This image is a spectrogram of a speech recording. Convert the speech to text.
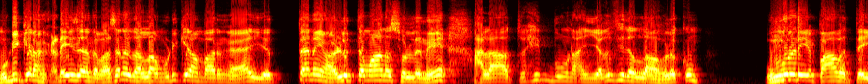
முடிக்கிறான் கடைசி அந்த வசனத்தை அல்லாஹ் முடிக்கிறான் பாருங்க. எத்தனை அழுத்தமான சொல்லுன்னு. அலா நான் யஃபிர் அல்லாஹுலக்கும் உங்களுடைய பாவத்தை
